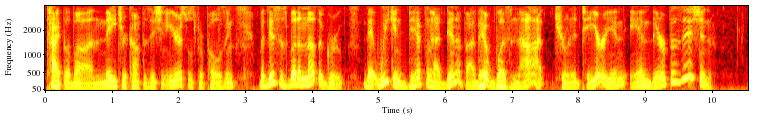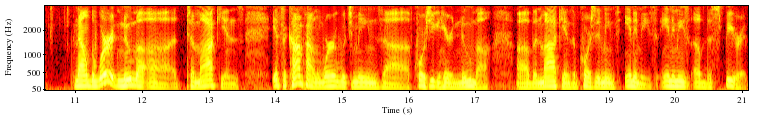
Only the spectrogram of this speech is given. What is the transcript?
type of uh, nature composition Arius was proposing. But this is but another group that we can definitely identify that was not Trinitarian in their position. Now, the word pneuma uh, Tamachians, it's a compound word which means, uh, of course, you can hear pneuma, uh, but Machians, of course, it means enemies, enemies of the spirit.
